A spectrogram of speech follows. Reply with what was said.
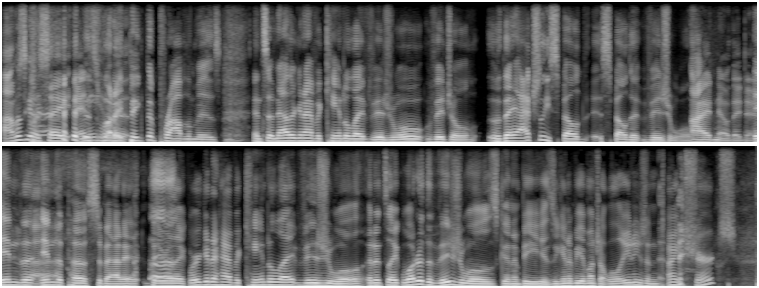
I was gonna say any is what I think the problem is, and so now they're gonna have a candlelight visual vigil. They actually spelled spelled it visual. I know they did. In the in Uh, the post about it they were like we're gonna have a candlelight visual. And it's like what are the visuals gonna be? Is it gonna be a bunch of ladies in tight shirts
